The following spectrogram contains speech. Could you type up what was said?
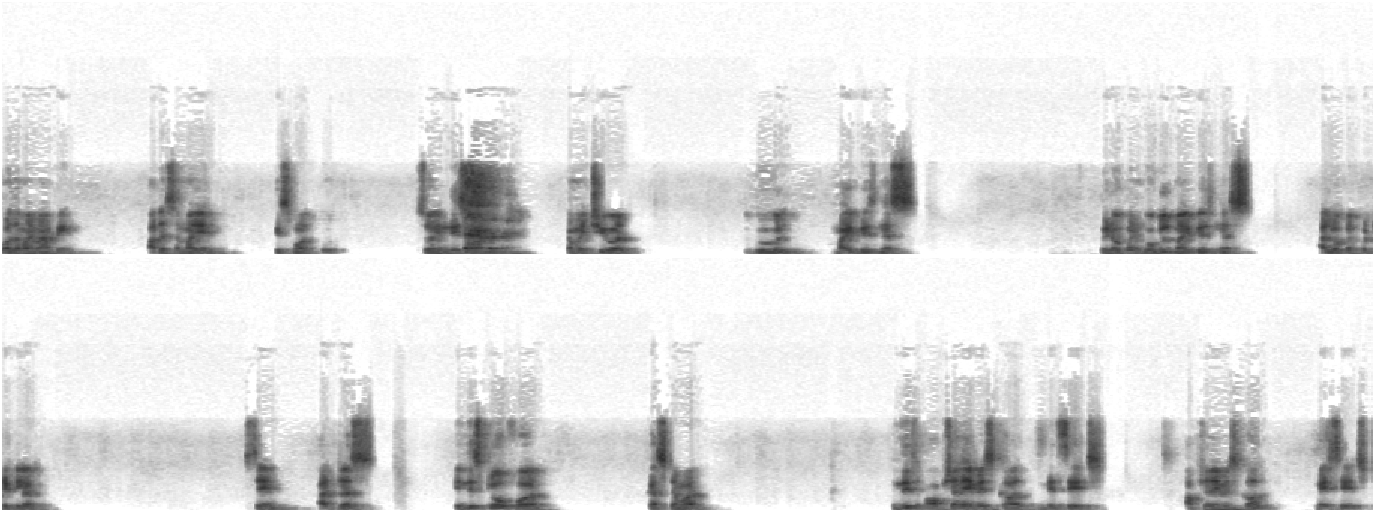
What am I mapping? Adasamayam Kismatpur. So in this one, come into your Google My Business. When open Google My Business, I'll open particular same address. In this flow for customer, in this option name is called message. Option name is called message.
